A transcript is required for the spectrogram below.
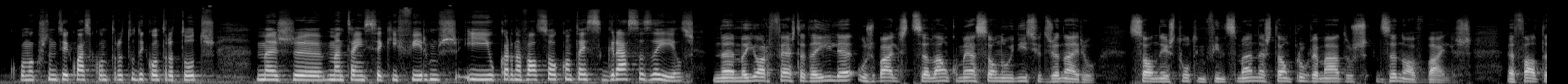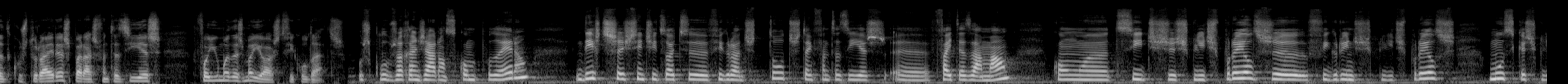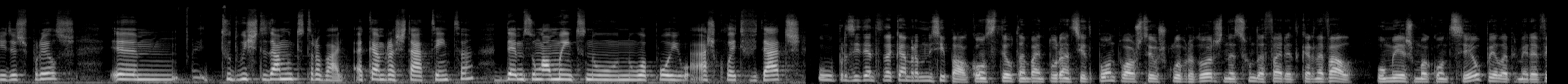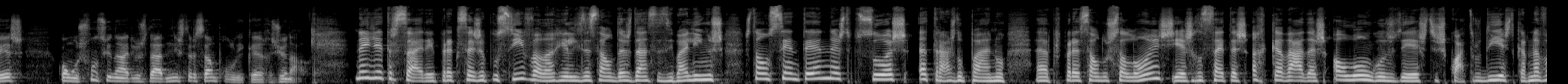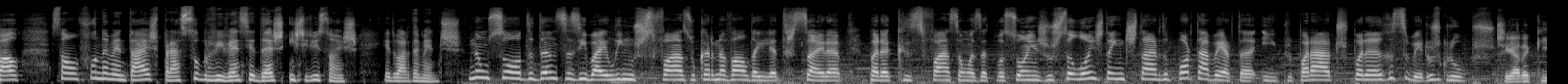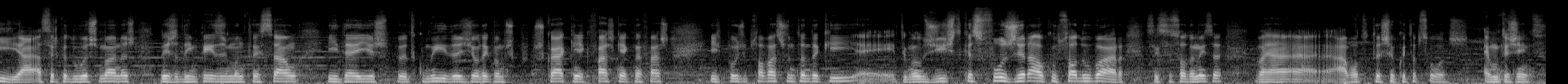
como eu costumo dizer, quase contra tudo e contra todos mas uh, mantêm-se aqui firmes e o Carnaval só acontece graças a eles. Na maior festa da ilha, os bailes de salão começam no início de janeiro. Só neste último fim de semana estão programados 19 bailes. A falta de costureiras para as fantasias foi uma das maiores dificuldades. Os clubes arranjaram-se como puderam. Destes 618 figurantes, todos têm fantasias uh, feitas à mão, com uh, tecidos escolhidos por eles, uh, figurinos escolhidos por eles, músicas escolhidas por eles um, tudo isto dá muito trabalho. A Câmara está atenta, demos um aumento no, no, apoio às coletividades. O Presidente da Câmara Municipal concedeu também tolerância de ponto aos seus colaboradores na segunda-feira de Carnaval. O mesmo aconteceu, pela primeira vez, com os funcionários da Administração Pública Regional. Na Ilha Terceira, e para que seja possível a realização das danças e bailinhos, estão centenas de pessoas atrás do pano. A preparação dos salões e as receitas arrecadadas ao longo destes quatro dias de carnaval são fundamentais para a sobrevivência das instituições. Eduardo Mendes. Não só de danças e bailinhos se faz o Carnaval da Ilha Terceira. Para que se façam as atuações, os salões têm de estar de porta aberta e preparados para receber os grupos chegar aqui há, cerca de duas semanas, desde limpezas, manutenção, ideias de comidas, e onde é que vamos buscar, quem é que faz, quem é que não faz, e depois o pessoal vai se juntando aqui, é, tem uma logística, se for geral, que o pessoal do bar, sem ser só da mesa, vai à, à volta das 50 pessoas. É muita gente.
